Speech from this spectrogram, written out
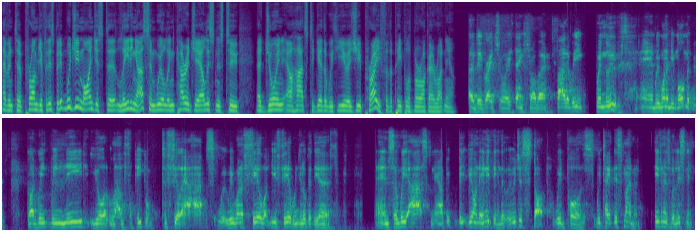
haven't uh, primed you for this. But would you mind just uh, leading us? And we'll encourage our listeners to uh, join our hearts together with you as you pray for the people of Morocco right now. That'd be a great joy. Thanks, Robbo. Father, we, we're moved and we want to be more moved. God, we, we need your love for people to fill our hearts. We, we want to feel what you feel when you look at the earth. And so we ask now, beyond anything, that we would just stop, we'd pause, we'd take this moment, even as we're listening,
